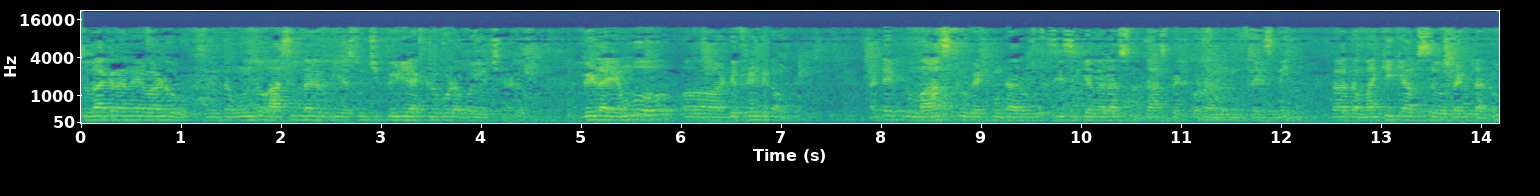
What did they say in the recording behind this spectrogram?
సుధాకర్ అనేవాడు ఇంతకుముందు ఆసిఫ్ నగర్ పిఎస్ నుంచి పీడీ యాక్ట్లో కూడా పోయి వచ్చినాడు. వీళ్ళ ఎంబో డిఫరెంట్గా ఉంటుంది అంటే ఇప్పుడు మాస్క్ పెట్టుకుంటారు సీసీ కెమెరాస్ దాచి పెట్టుకోవడానికి ఫేస్ని. తర్వాత మంకీ క్యాప్స్ పెడతారు.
